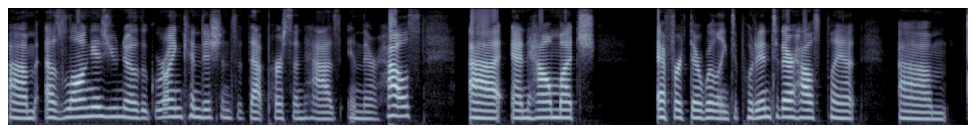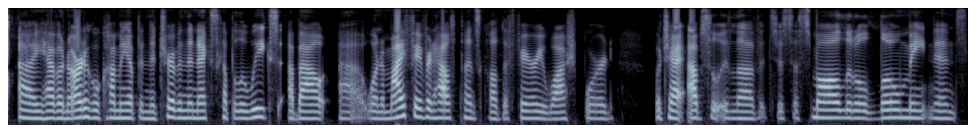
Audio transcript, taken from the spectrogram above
Um, as long as you know the growing conditions that that person has in their house uh, and how much effort they're willing to put into their house plant. Um, I have an article coming up in the Trib in the next couple of weeks about uh, one of my favorite houseplants called the fairy washboard, which I absolutely love. It's just a small, little, low maintenance,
